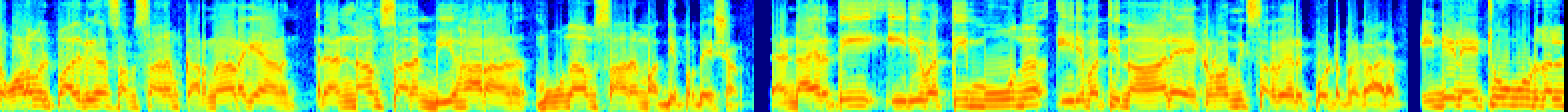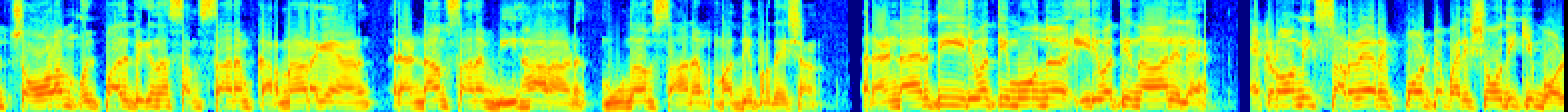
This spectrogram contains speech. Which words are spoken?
ചോളം ഉൽപ്പാദിപ്പിക്കുന്ന സംസ്ഥാനം കർണാടകയാണ്. രണ്ടാം സ്ഥാനം ബീഹാർ ആണ് മൂന്നാം സ്ഥാനം മധ്യപ്രദേശാണ്. രണ്ടായിരത്തി ഇരുപത്തി മൂന്ന് ഇരുപത്തിനാല് എക്കണോമിക് സർവേ റിപ്പോർട്ട് പ്രകാരം ഇന്ത്യയിൽ ഏറ്റവും കൂടുതൽ ചോളം ഉൽപ്പാദിപ്പിക്കുന്ന സംസ്ഥാനം കർണാടകയാണ്. രണ്ടാം സ്ഥാനം ബീഹാർ ആണ് മൂന്നാം സ്ഥാനം മധ്യപ്രദേശാണ്. രണ്ടായിരത്തി ഇരുപത്തി മൂന്ന് ഇരുപത്തിനാലിൽ എക്കണോമിക് സർവേ റിപ്പോർട്ട് പരിശോധിക്കുമ്പോൾ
